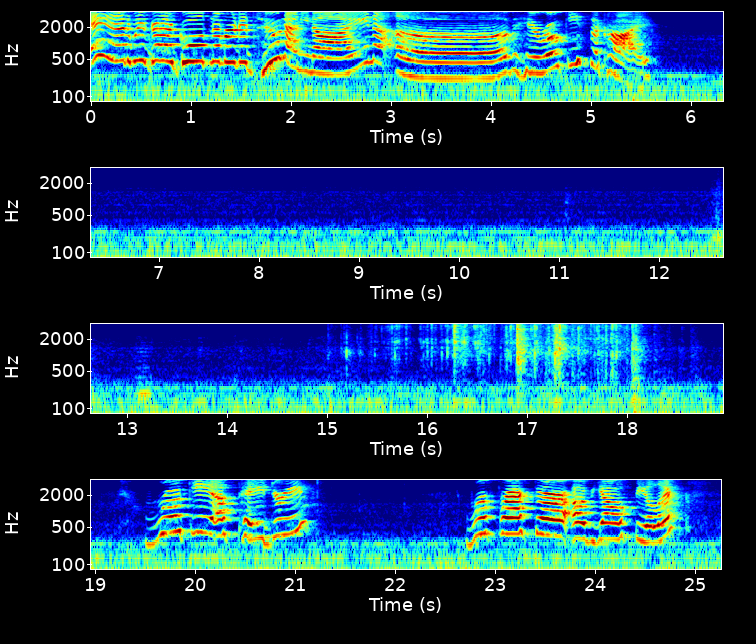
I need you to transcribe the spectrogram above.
And we've got a gold number to 299 of Hiroki Sakai. Rookie of Pedri. Refractor of Yao Felix.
